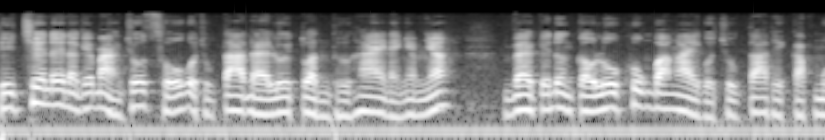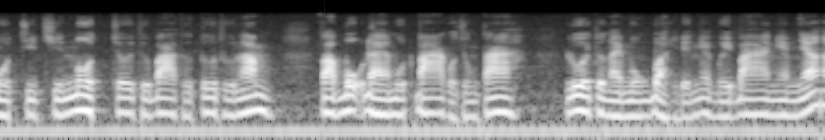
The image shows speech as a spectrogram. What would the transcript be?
Thì trên đây là cái bảng chốt số của chúng ta, đề lui tuần thứ hai này anh em nhé. Về cái đường cầu lô khung 3 ngày của chúng ta thì cặp 1991 chơi thứ ba, thứ tư, thứ năm và bộ đề 13 của chúng ta, lui từ ngày mùng 7 đến ngày 13 anh em nhé.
